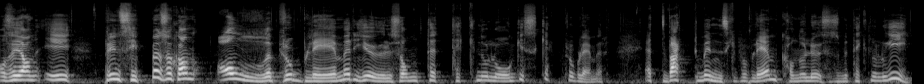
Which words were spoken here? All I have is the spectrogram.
Altså, Jan, I prinsippet så kan alle problemer gjøres om til teknologiske problemer. Ethvert menneskeproblem kan jo løses med teknologi.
